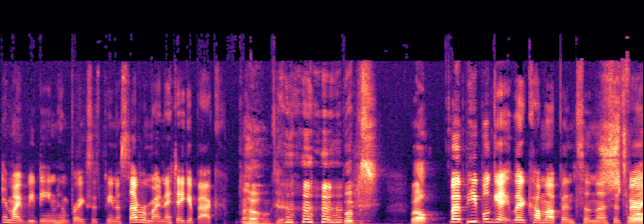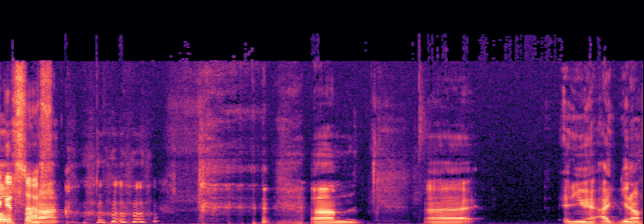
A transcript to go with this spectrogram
it might be Dean who breaks his penis. Never mind. I take it back. Oh, okay. Whoops. Well, But people get their comeuppance in this. It's very good stuff. for not. um, uh, and you, I, you know,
